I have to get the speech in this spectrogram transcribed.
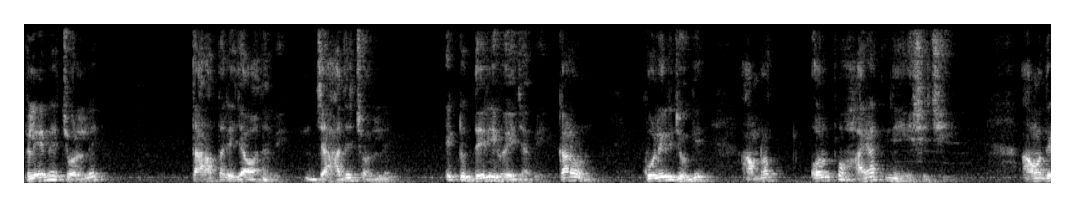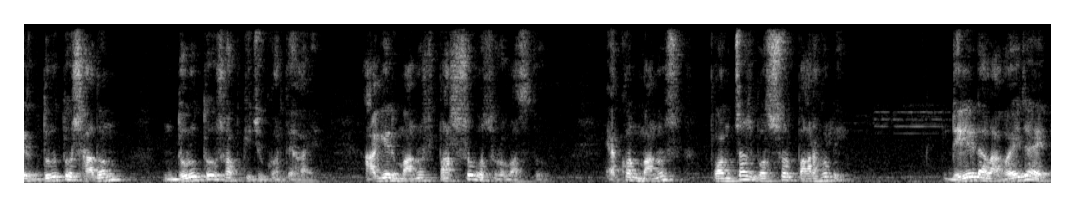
প্লেনে চললে তাড়াতাড়ি যাওয়া যাবে, জাহাজে চললে একটু দেরি হয়ে যাবে। কারণ কলির যুগে আমরা অল্প হায়াত নিয়ে এসেছি। আমাদের দ্রুত সাধন, দ্রুত সব কিছু করতে হয়। আগের মানুষ পাঁচশো বছরও বাঁচত। এখন মানুষ পঞ্চাশ বছর পার হলে ঢিলে ডালা হয়ে যায়,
